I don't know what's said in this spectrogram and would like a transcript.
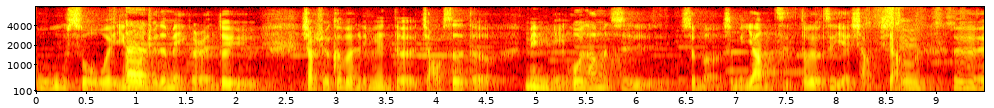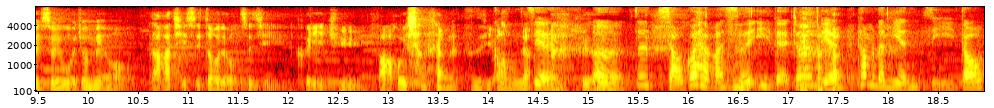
无所谓，因为我嗯觉得每个人对于小学课本里面的角色的命名或者他们是什么什么样子，都有自己的想象。嗯，对对对，所以我就没有，大家其实都有自己可以去发挥想象的自由。空间，嗯，这小龟还蛮随意的，就是连 他们的年级都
